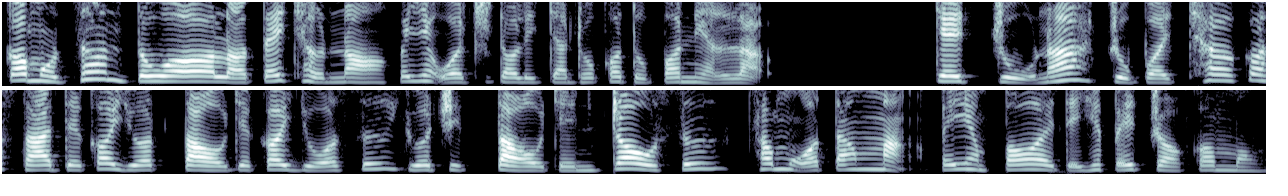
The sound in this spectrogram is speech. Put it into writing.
có một chân tua là té chờ nó cái những ở chỉ tao đi chăn thuốc có tụ bao nhiêu lợ chạy chủ nó chủ bởi chơ, có xa thì có vô tàu chạy có vô xứ vô chỉ tàu chạy trâu xứ xong mùa tăng mặn bé yang bao thì chỉ bé trò có mồm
